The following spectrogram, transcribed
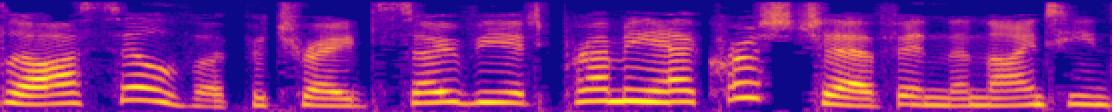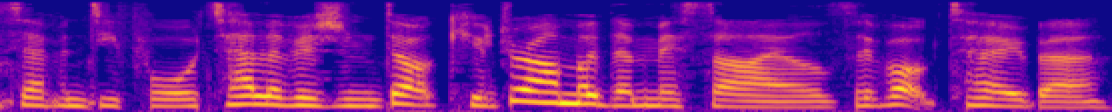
Da Silva portrayed Soviet Premier Khrushchev in the 1974 television docudrama The Missiles of October.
